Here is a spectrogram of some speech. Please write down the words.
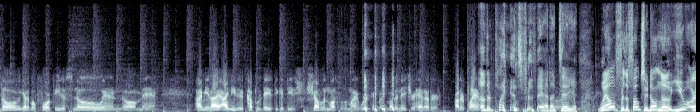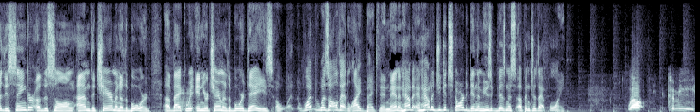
snow. We got about four feet of snow, and oh man. I mean, I, I needed a couple of days to get these shoveling muscles of mine working, but Mother Nature had other other plans. Other plans for that, I tell you. Well, for the folks who don't know, you are the singer of the song. I'm the chairman of the board. Uh, back mm-hmm. in your chairman of the board days, uh, what was all that like back then, man? And how did, and how did you get started in the music business up until that point? Well, to me,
